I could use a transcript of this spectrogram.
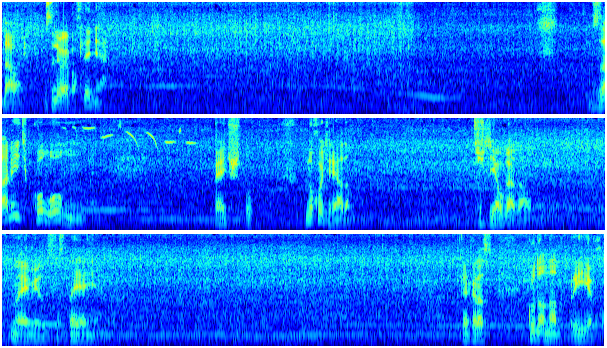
Давай, заливай последнее. Залить колонны. Пять штук. Ну, хоть рядом. Слушайте, я угадал. Ну, я имею в виду состояние. Как раз куда надо приехал.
